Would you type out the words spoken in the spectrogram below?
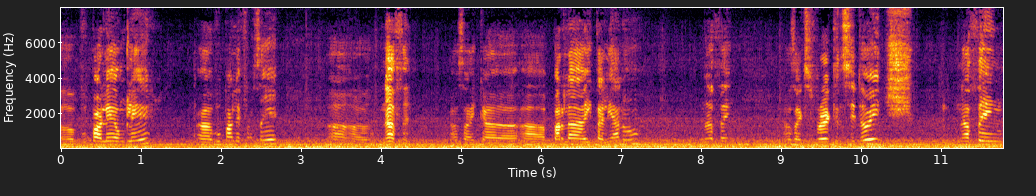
uh, "Vous parlez anglais? Uh, vous parlez français?" Uh, nothing. I was like, uh, uh, "Parla italiano?" Nothing. I was like, "Sprechen Sie Deutsch?" Nothing.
